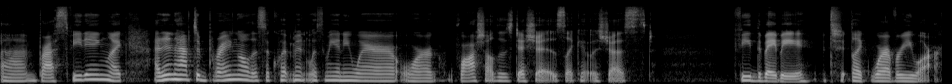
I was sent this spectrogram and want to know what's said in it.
um, breastfeeding, like I didn't have to bring all this equipment with me anywhere or wash all those dishes. Like it was just feed the baby to, like wherever you are.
